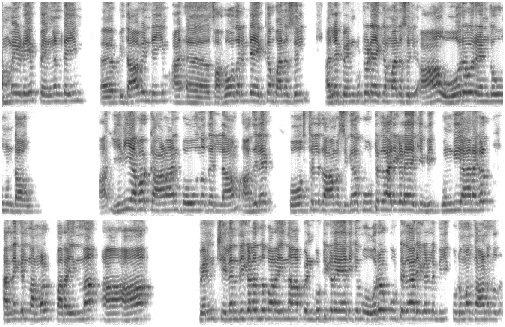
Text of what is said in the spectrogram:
അമ്മയുടെയും പെങ്ങളുടെയും പിതാവിന്റെയും സഹോദരന്റെ ഒക്കെ മനസ്സിൽ അല്ലെ പെൺകുട്ടിയുടെ ഒക്കെ മനസ്സിൽ ആ ഓരോ രംഗവും ഉണ്ടാവും. ഇനി അവർ കാണാൻ പോകുന്നതെല്ലാം അതിലെ ഹോസ്റ്റലിൽ താമസിക്കുന്ന കൂട്ടുകാരികളെയായിരിക്കും. ഈ കുങ്കിയാനകൾ അല്ലെങ്കിൽ നമ്മൾ പറയുന്ന ആ പെൺ ചിലന്തികൾ എന്ന് പറയുന്ന ആ പെൺകുട്ടികളെ ആയിരിക്കും ഓരോ കൂട്ടുകാരികളിലും ഈ കുടുംബം കാണുന്നത്.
